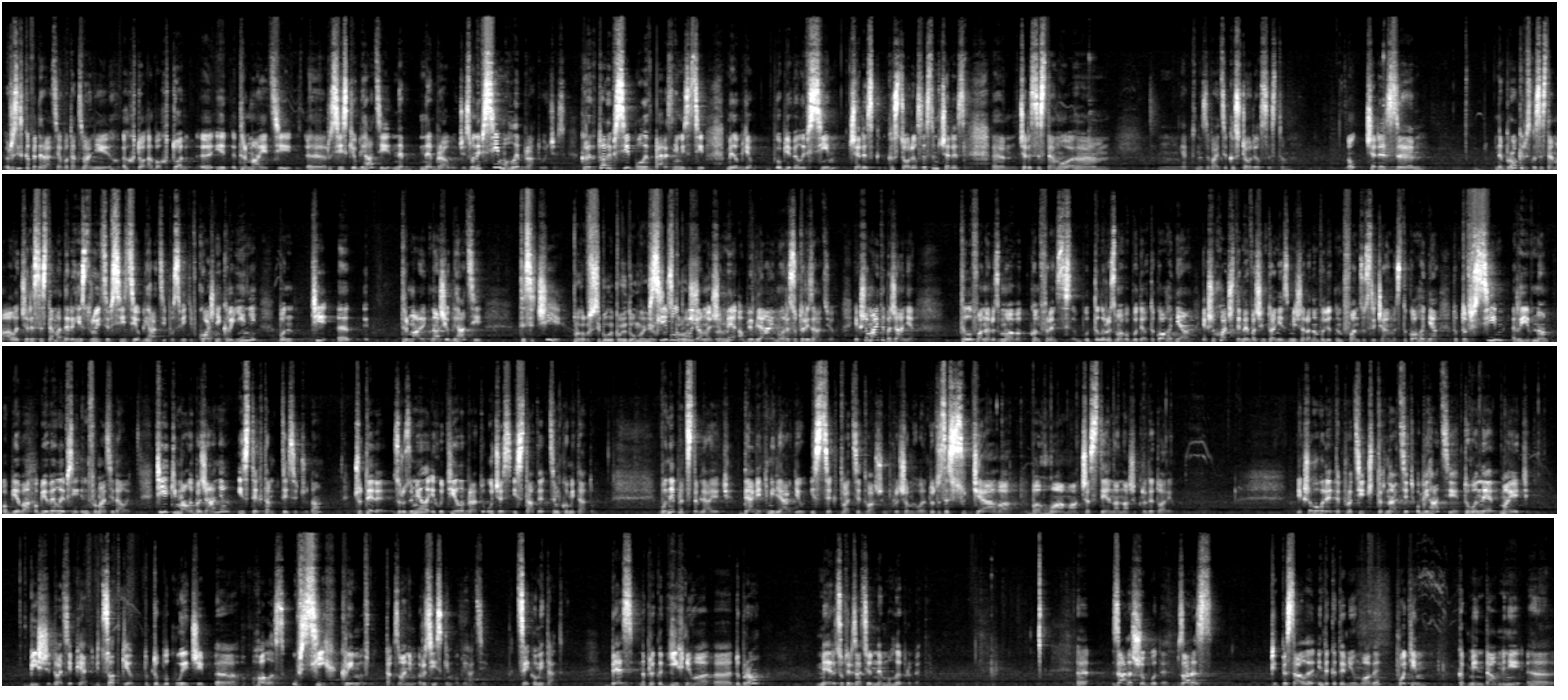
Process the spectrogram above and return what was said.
Російська Федерація або так звані е, хто або хто е, і тримає ці е, російські облігації, не, не брав участь. Вони всі могли брати участь. Кредитори всі були в березні місяці. Ми об'явили всім через custodial system, через, через систему, як це називається, custodial system. Ну, через не брокерську систему, але через систему, де реєструються всі ці облігації по світі. В кожній країні, бо ті тримають наші облігації тисячі. Ну, тобто всі були повідомлені. Всі були повідомлені, що ми об'являємо реструктуризацію. Якщо маєте бажання, телефонна розмова, конференц розмова буде такого дня. Якщо хочете, ми в Вашингтоні з міжнародним валютним фондом зустрічаємося такого дня. Тобто всім рівно об'явили всі інформації дали. Ті, які мали бажання, із тих там тисячу, да? чотири зрозуміли і хотіли брати участь і стати цим комітетом. Вони представляють 9 мільярдів із цих 22, що- про що ми говоримо. Тобто це суттєва, вагома частина наших кредиторів. Якщо говорити про ці 14 облігацій, то вони мають більше 25%, тобто блокуючий е, голос у всіх, крім так званим російським облігацій. Цей комітет. Без, наприклад, їхнього е, добро ми реструктуризацію не могли б робити. Зараз що буде? Зараз підписали індикативні умови, потім Кабмін дав мені е,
